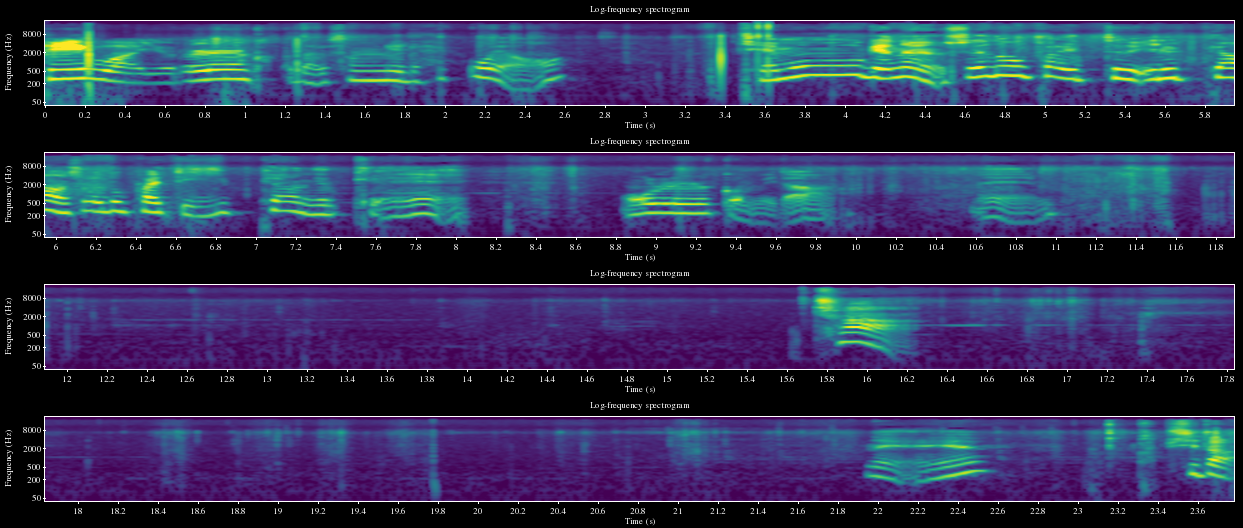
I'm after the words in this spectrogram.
트리와이어를 가끔씩 승리를 했고요. 제목에는 섀도우 파이트 1편, 섀도우 파이트 2편 이렇게 올릴 겁니다. 네. 자. 네. 갑시다.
